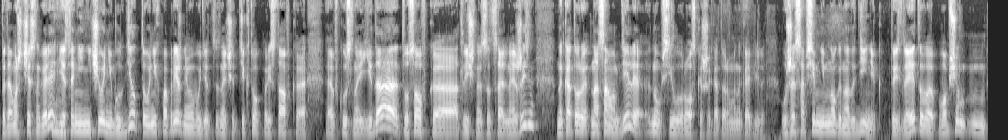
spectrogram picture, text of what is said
Потому что, честно говоря, mm-hmm. если они ничего не будут делать, то у них по-прежнему будет, значит, ТикТок, приставка, э, вкусная еда, тусовка, отличная социальная жизнь, на которую на самом деле, ну, в силу роскоши, которую мы накопили, уже совсем немного надо денег. То есть для этого, в общем,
